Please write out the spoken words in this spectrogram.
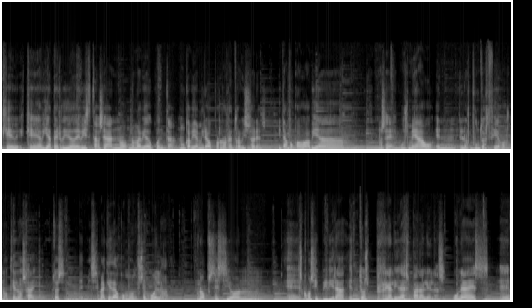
que, que, había perdido de vista, o sea, no, no, me había dado cuenta, nunca había mirado por los retrovisores y tampoco había, no sé, husmeado en, en los puntos ciegos, ¿no? que los hay. Entonces, se me ha quedado como secuela una obsesión, eh, es como si viviera en dos realidades paralelas. Una es eh,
